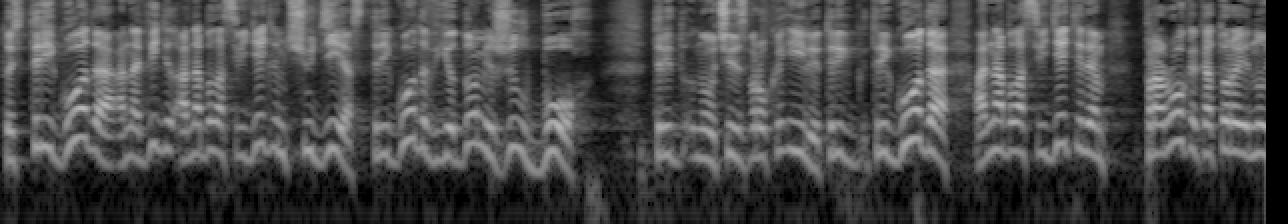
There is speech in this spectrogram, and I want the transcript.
То есть три года она, видела, она была свидетелем чудес. Три года в ее доме жил Бог. Три, ну, через пророка Илию. Три, три года она была свидетелем пророка, который, ну,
